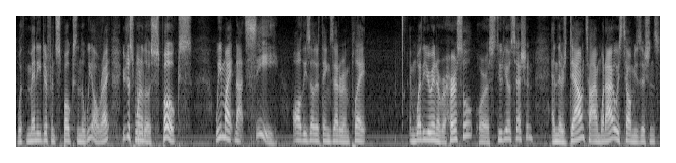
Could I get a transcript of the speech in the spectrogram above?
with many different spokes in the wheel, right? You're just one mm-hmm. of those spokes. We might not see all these other things that are in play. And whether you're in a rehearsal or a studio session and there's downtime, what I always tell musicians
